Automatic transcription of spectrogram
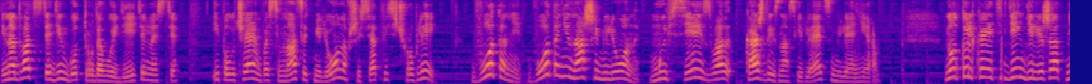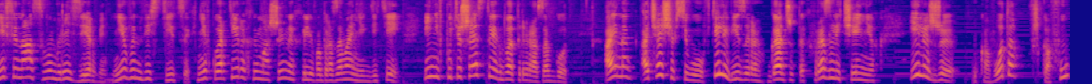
и на 21 год трудовой деятельности и получаем 18 миллионов 60 тысяч рублей. Вот они, вот они наши миллионы. Мы все из вас, каждый из нас является миллионером. Но только эти деньги лежат не в финансовом резерве, не в инвестициях, не в квартирах и машинах или в образовании детей, и не в путешествиях 2-3 раза в год, а, иногда, а чаще всего в телевизорах, в гаджетах, в развлечениях или же у кого-то в шкафу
